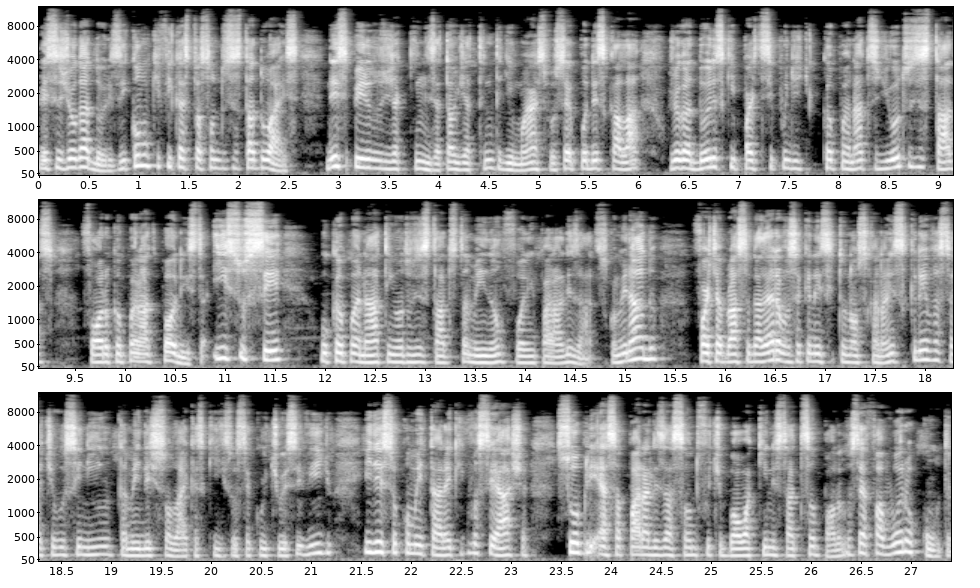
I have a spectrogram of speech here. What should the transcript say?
esses jogadores. E como que fica a situação dos estaduais? Nesse período do dia 15 até o dia 30 de março, você vai poder escalar jogadores que participam de campeonatos de outros estados fora o Campeonato Paulista. Isso se o campeonato em outros estados também não forem paralisados. Combinado? Forte abraço, galera. Você que não é inscrito no nosso canal, inscreva-se, ativa o sininho. Também deixe seu like aqui se você curtiu esse vídeo. E deixe seu comentário aí o que você acha sobre essa paralisação do futebol aqui no estado de São Paulo. Você é a favor ou contra?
